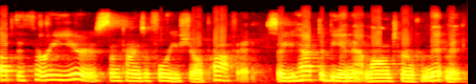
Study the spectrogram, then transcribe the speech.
up to three years sometimes before you show a profit. So you have to be in that long term commitment.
